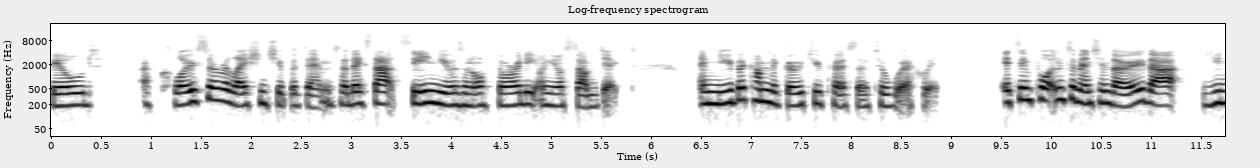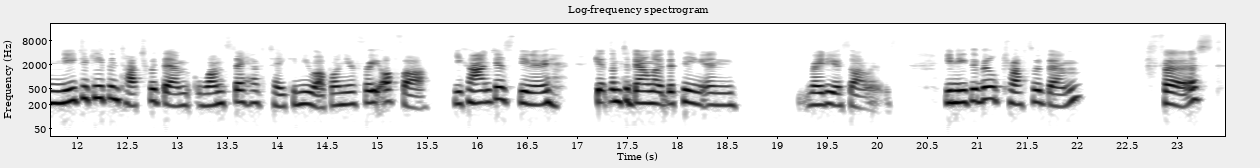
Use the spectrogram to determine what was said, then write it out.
build a closer relationship with them. So they start seeing you as an authority on your subject and you become the go to person to work with. It's important to mention, though, that you need to keep in touch with them once they have taken you up on your free offer. You can't just, you know, get them to download the thing and radio silence. You need to build trust with them first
